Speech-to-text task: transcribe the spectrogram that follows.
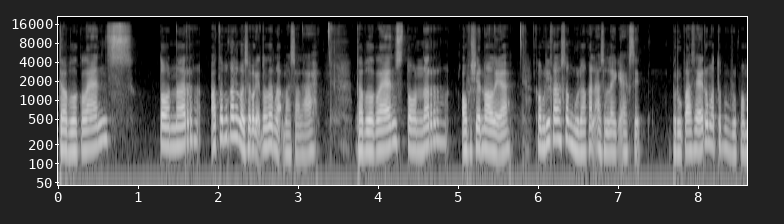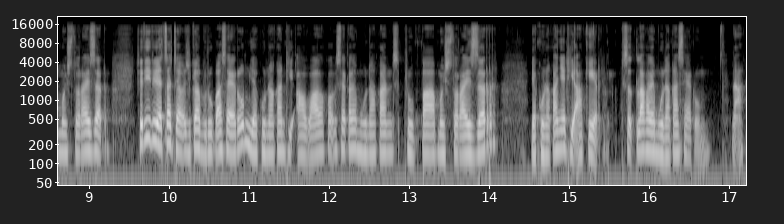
Double cleanse, toner atau bukan nggak usah pakai toner nggak masalah double cleanse toner optional ya kemudian kan langsung gunakan azelaic acid berupa serum atau berupa moisturizer. Jadi tidak saja jika berupa serum ya gunakan di awal. Kalau misalnya kalian menggunakan berupa moisturizer ya gunakannya di akhir setelah kalian menggunakan serum. Nah,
